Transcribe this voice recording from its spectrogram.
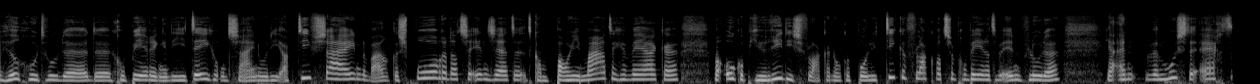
heel goed hoe de, de groeperingen die tegen ons zijn... hoe die actief zijn, welke sporen dat ze inzetten. Het campagnematige werken, maar ook op juridisch vlak... en ook op politieke vlak wat ze proberen te beïnvloeden. Ja, en we moesten echt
